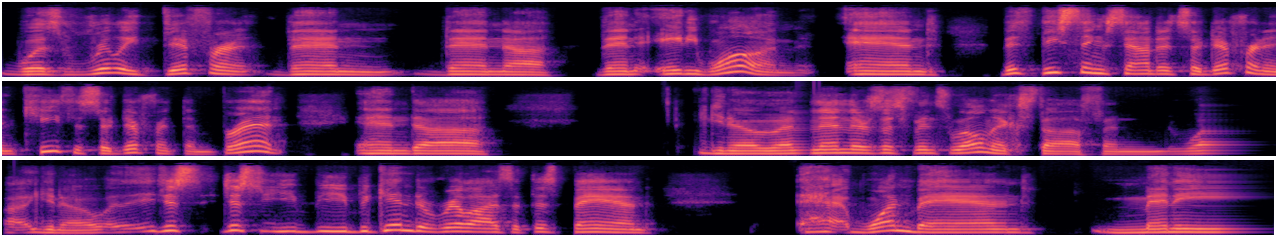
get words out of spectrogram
was really different than than uh than 81 and this, these things sounded so different and Keith is so different than Brent. And uh you know, and then there's this Vince Welnick stuff, and what Uh, you know, it just just you, you begin to realize that this band had one band, many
